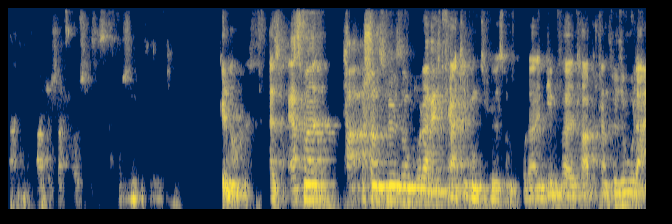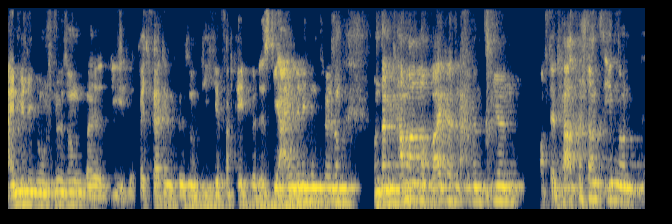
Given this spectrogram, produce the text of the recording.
Tatbestandsausschluss Genau. Also erstmal Tatbestandslösung oder Rechtfertigungslösung. Oder in dem Fall Tatbestandslösung oder Einwilligungslösung, weil die Rechtfertigungslösung, die hier vertreten wird, ist die Einwilligungslösung. Und dann kann man noch weiter differenzieren auf der Tatbestandsebene und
